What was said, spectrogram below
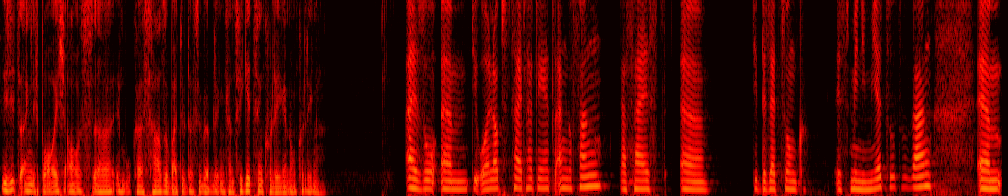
Wie sieht es eigentlich bei euch aus äh, im UKSH, soweit du das überblicken kannst? Wie geht es den Kolleginnen und Kollegen? Also ähm, die Urlaubszeit hat ja jetzt angefangen. Das heißt, äh, die Besetzung ist minimiert sozusagen. Ähm,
